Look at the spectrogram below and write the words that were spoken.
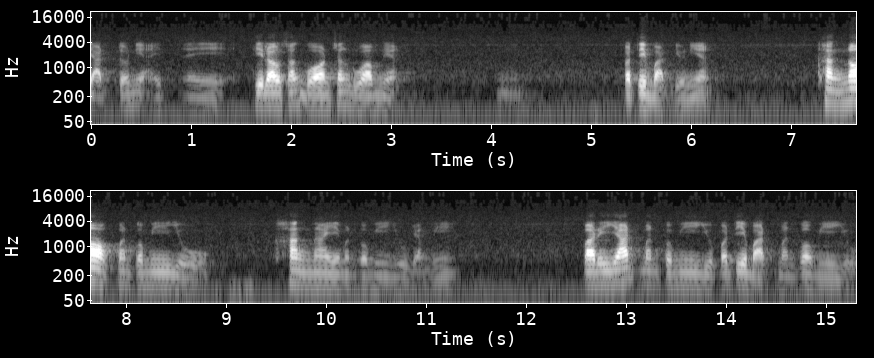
ญัติตัวนี้ไอ้ที่เราสังวรสังรวมเนี่ยปฏิบัติอยู่เนี่ย ข้างนอกมันก็มีอยู่ ข้างในมันก็มีอยู่อย่างนี้ ปริยัติมันก็มีอยู่ปฏิบัติมันก็มีอยู่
